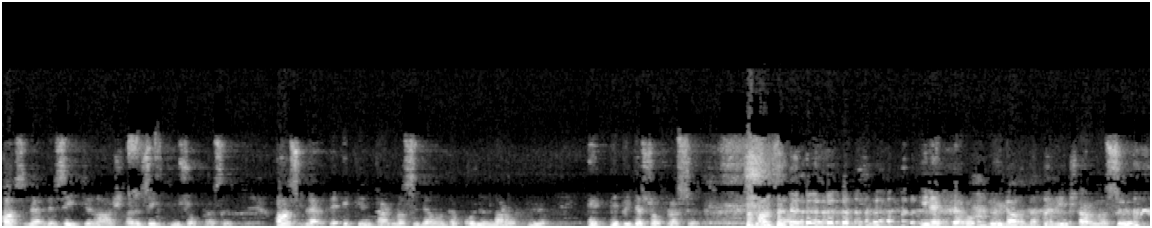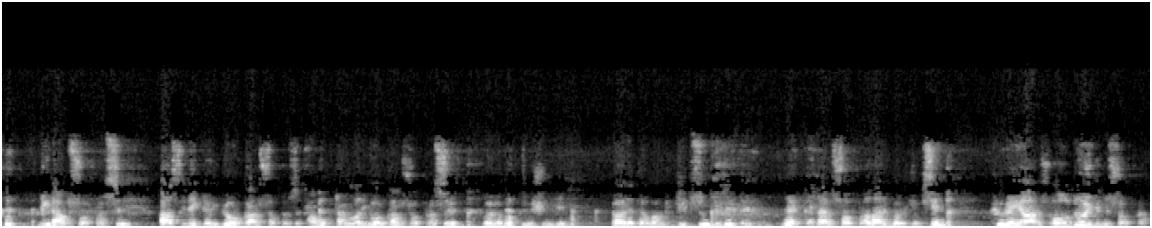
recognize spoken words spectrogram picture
Az ileride zeytin ağaçları, zeytin sofrası. Az ileride ekin tarlası yanında koyunlar otluyor. Etli pide sofrası. Az inekler otluyor yanında pirinç tarlası, pilav sofrası. Az ileride yorgan sofrası, tavuk tarlaları yorgan sofrası. Böyle bakıyor şimdi. Böyle devam ediyorsun gibi. Ne kadar sofralar göreceksin. Küre olduğu gibi sofra.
